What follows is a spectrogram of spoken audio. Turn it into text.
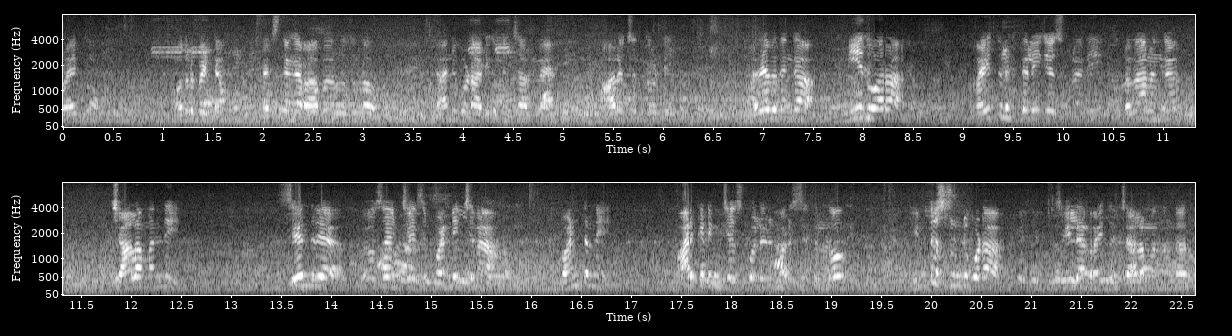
ప్రయత్నం మొదలుపెట్టాం. ఖచ్చితంగా రాబోయే రోజుల్లో దాన్ని కూడా అధిగమించాలనే ఆలోచనతోటి అదేవిధంగా మీ ద్వారా రైతులకు తెలియజేసుకున్నది ప్రధానంగా చాలామంది సేంద్రియ వ్యవసాయం చేసి పండించిన పంటని మార్కెటింగ్ చేసుకోలేని పరిస్థితుల్లో ఇంట్రెస్ట్ ఉండి కూడా చేయలేని రైతులు చాలామంది ఉన్నారు.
